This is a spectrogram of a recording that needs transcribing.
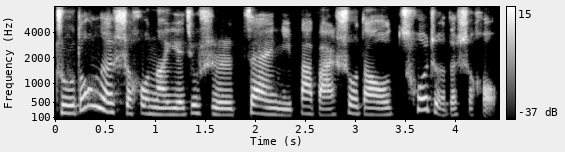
主动的时候呢，也就是在你爸爸受到挫折的时候，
